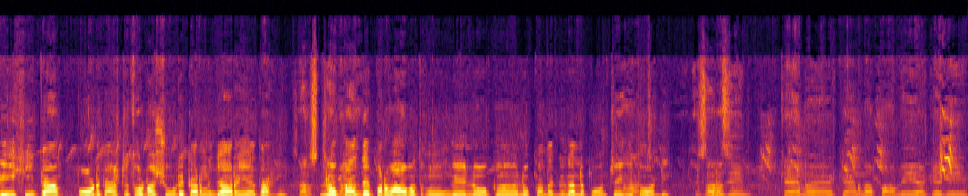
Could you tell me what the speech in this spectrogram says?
ਇਹੀ ਤਾਂ ਪੋਡਕਾਸਟ ਤੁਹਾਡਾ ਸ਼ੂਟ ਕਰਨ ਜਾ ਰਹੇ ਆ ਤਾਂ ਹੀ। ਸਰ struggle- ਲੋਕਾਂ ਤੇ ਪ੍ਰਭਾਵਿਤ ਹੋਵੋਗੇ ਲੋਕ ਲੋਕਾਂ ਤੱਕ ਗੱਲ ਪਹੁੰਚੇਗੀ ਤੁਹਾਡੀ। ਤੇ ਸਰ ਅਸੀਂ ਕਹਿਣ ਕਹਿਣ ਦਾ ਭਾਵ ਇਹ ਆ ਕਿ ਜੀ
